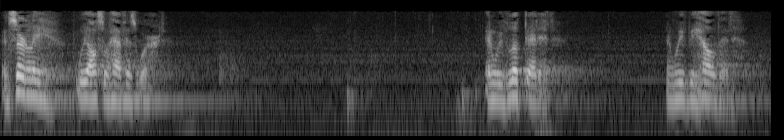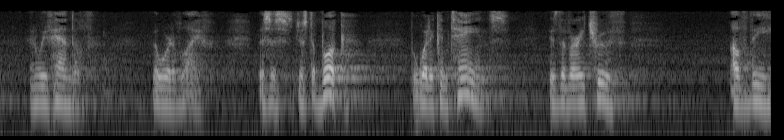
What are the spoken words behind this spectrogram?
And certainly, we also have His Word. And we've looked at it. And we've beheld it and we've handled the Word of life. This is just a book, but what it contains is the very truth of the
